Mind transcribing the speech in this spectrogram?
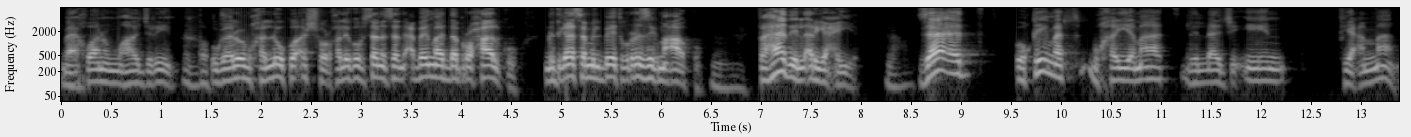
مع نعم. إخوانهم المهاجرين بالضبط وقالوا لهم خلوكم أشهر خليكم سنه سنة عبين ما تدبروا حالكم نتقاسم البيت والرزق معاكم مم. فهذه الأريحية نعم. زائد أقيمت مخيمات للاجئين في عمان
